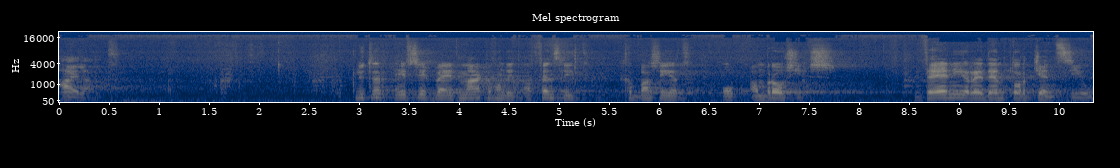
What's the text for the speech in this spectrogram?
Heiland. Luther heeft zich bij het maken van dit adventslied gebaseerd op Ambrosius. Veni redemptor gentium.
